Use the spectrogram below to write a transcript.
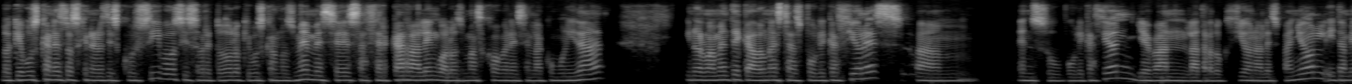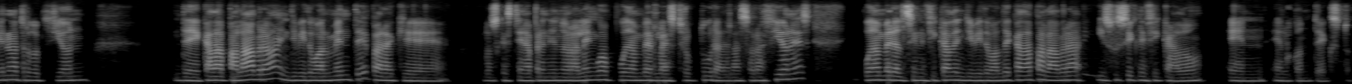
Lo que buscan estos géneros discursivos y sobre todo lo que buscan los memes es acercar la lengua a los más jóvenes en la comunidad y normalmente cada una de estas publicaciones en su publicación llevan la traducción al español y también una traducción de cada palabra individualmente para que los que estén aprendiendo la lengua puedan ver la estructura de las oraciones, puedan ver el significado individual de cada palabra y su significado en el contexto.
